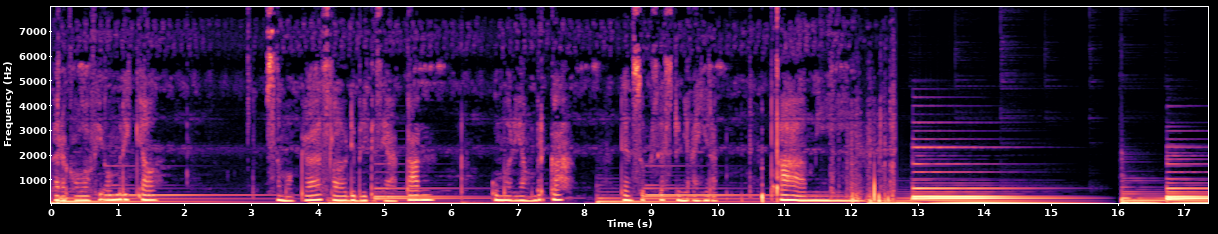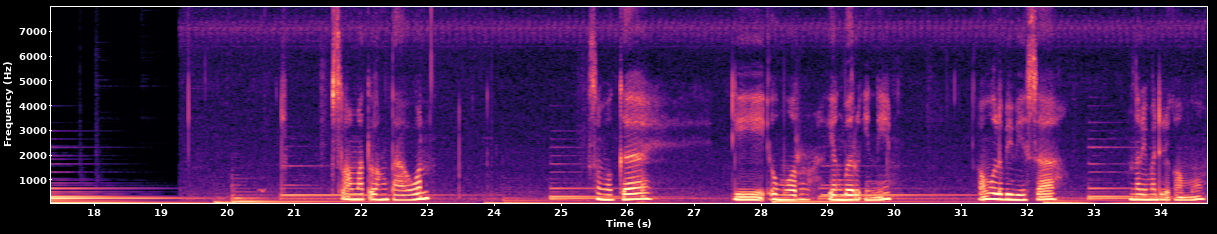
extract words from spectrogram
Barakallahu fi umrik El. Semoga selalu diberi kesehatan, umur yang berkah, dan sukses dunia akhirat. Amin. Selamat ulang tahun. Semoga di umur yang baru ini kamu lebih bisa menerima diri kamu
